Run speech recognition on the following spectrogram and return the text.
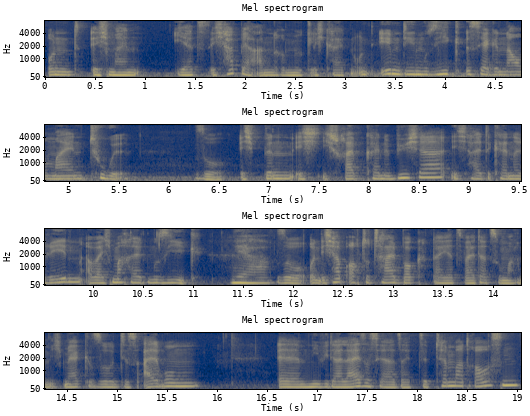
Und ich meine, jetzt, ich habe ja andere Möglichkeiten. Und eben die Musik ist ja genau mein Tool. So, ich bin, ich, ich schreibe keine Bücher, ich halte keine Reden, aber ich mache halt Musik. Ja. So, und ich habe auch total Bock, da jetzt weiterzumachen. Ich merke so, das Album äh, Nie wieder leise ist ja seit September draußen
